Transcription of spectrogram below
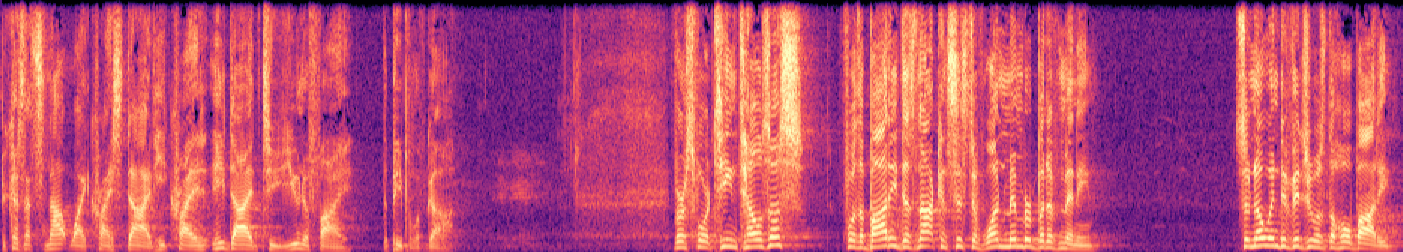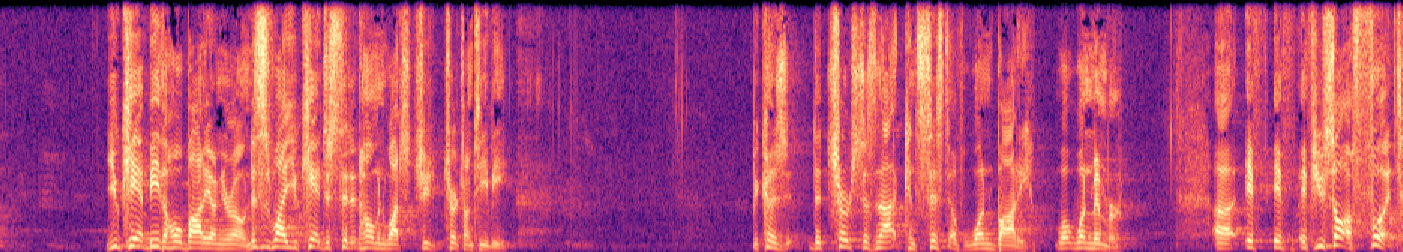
because that's not why Christ died. He, cried, he died to unify the people of God. Verse 14 tells us, For the body does not consist of one member, but of many. So, no individual is the whole body. You can't be the whole body on your own. This is why you can't just sit at home and watch church on TV. Because the church does not consist of one body, one member. Uh, if, if, if you saw a foot,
